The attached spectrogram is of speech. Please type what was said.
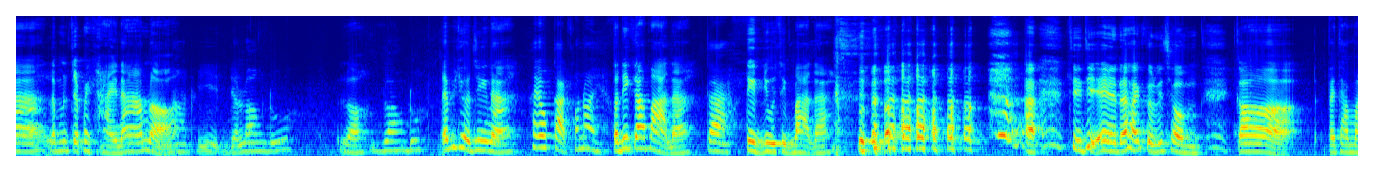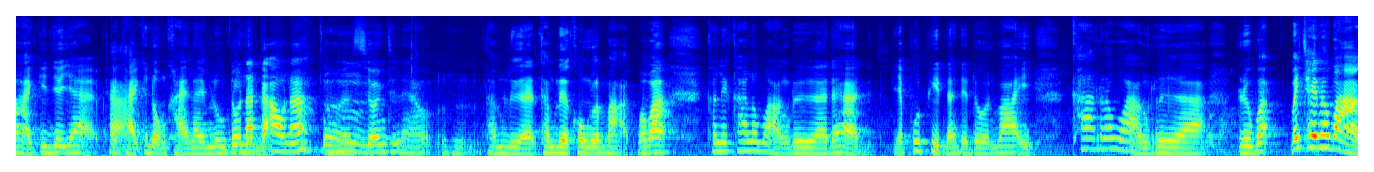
นะ แล้วมันจะไปขายน้ำเหรออะพี่เดี๋ยวลองดูเหรอ ลองดูได้ประโยชน์จริงนะ ให้โอกาสเขาหน่อย ตอนนี้ 9 บาทนะจ้ะติดอยู่ 10 บาทนะอะ TTA นะคะคุณผู้ชมก็ ไปทำมาหากินเยอะแยะไปขายขนมขายอะไรไม่รู้โดนัทก็เอานะเอออช่วงที่แล้วอื้อหือทำเรือทำเรือคงลำบาก เพราะว่าเขาเรียกค่าระหว่างเรือนะคะอย่าพูดผิดนะเดี๋ยวโดนว่าอีกค่าระหว่างเรือ หรือว่าไม่ใช่ระหว่าง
